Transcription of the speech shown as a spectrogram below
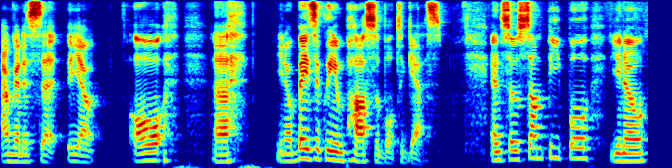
I'm going to say, you know, all, uh, you know, basically impossible to guess. And so some people, you know,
